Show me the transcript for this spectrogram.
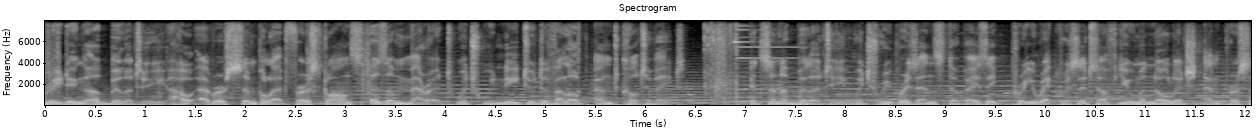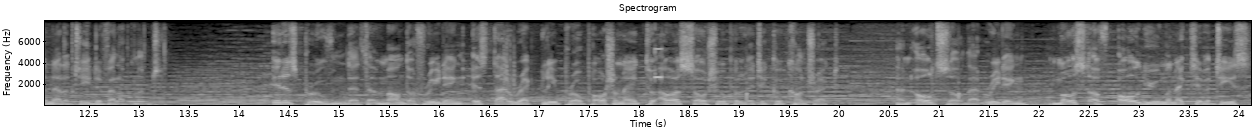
Reading ability, however simple at first glance, is a merit which we need to develop and cultivate. It's an ability which represents the basic prerequisite of human knowledge and personality development. It is proven that the amount of reading is directly proportionate to our socio-political contract. And also that reading most of all human activities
